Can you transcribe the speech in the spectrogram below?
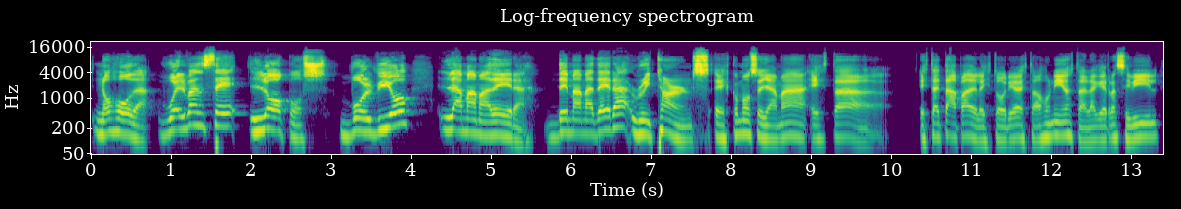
no joda, vuélvanse locos. Volvió la mamadera. De Mamadera Returns es como se llama esta, esta etapa de la historia de Estados Unidos. Está la guerra civil,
